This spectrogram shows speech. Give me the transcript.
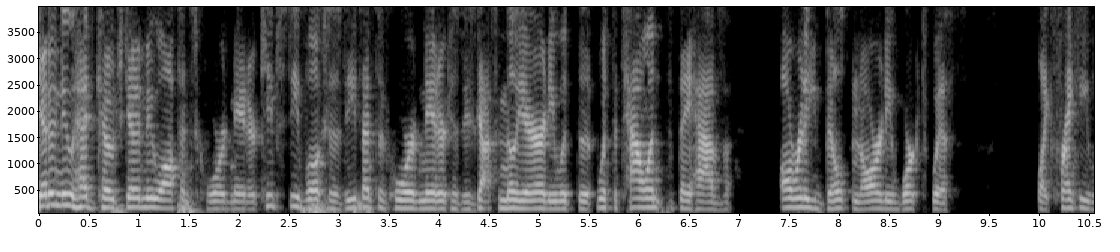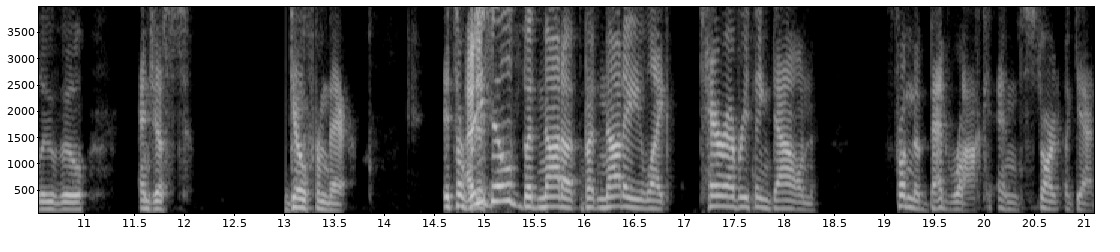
get a new head coach, get a new offense coordinator, keep Steve Wilks as defensive coordinator because he's got familiarity with the with the talent that they have already built and already worked with, like Frankie Luvu, and just go from there. It's a I just- rebuild, but not a but not a like tear everything down from the bedrock and start again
